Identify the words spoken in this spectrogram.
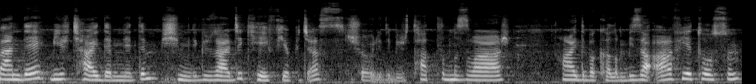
Ben de bir çay demledim. Şimdi güzelce keyif yapacağız. Şöyle de bir tatlımız var. Haydi bakalım bize afiyet olsun.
